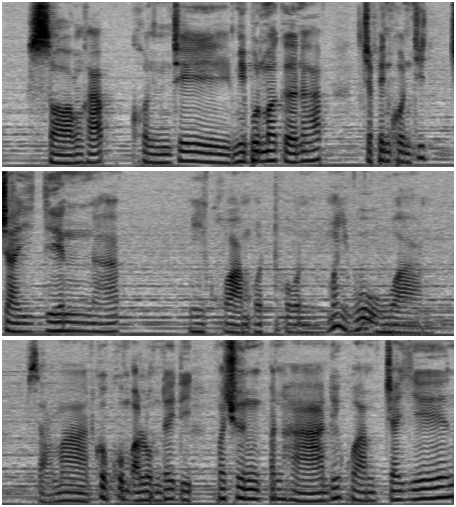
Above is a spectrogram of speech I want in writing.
2. ครับ คนที่มีบุญมาเกิดนะครับ จะเป็นคนที่ใจเย็นนะครับ มีความอดทนไม่วู่วาม สามารถควบคุมอารมณ์ได้ดีเผชิญปัญหาด้วยความใจเย็น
